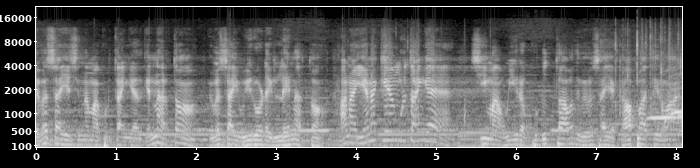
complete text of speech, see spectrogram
விவசாய சின்னமா கொடுத்தாங்க. அதுக்கு என்ன அர்த்தம்? விவசாயி உயிரோட இல்லைன்னு அர்த்தம். ஆனா எனக்கு ஏன் கொடுத்தாங்க. சீமா உயிரை கொடுத்தாவது விவசாயியை காப்பாத்திடுவான்.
